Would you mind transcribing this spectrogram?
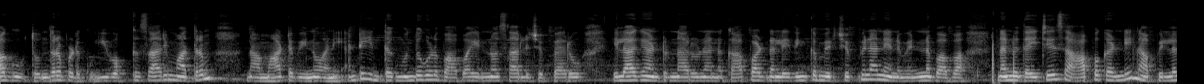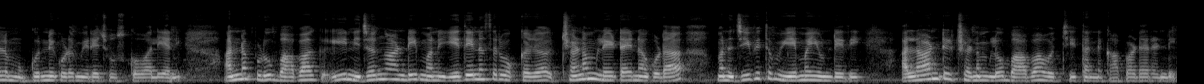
ఆగు తొందరపడకు. ఈ ఒక్కసారి మాత్రం నా మాట విను అని. అంటే ఇంతకు ముందు కూడా బాబా ఎన్నోసార్లు చెప్పారు ఇలాగే అంటున్నారు నన్ను కాపాడడం లేదు. ఇంకా మీరు చెప్పినా నేను విన్న బాబా. నన్ను దయచేసి ఆపకండి. నా పిల్లల ముగ్గురిని కూడా మీరే చూసుకోవాలి అని. అన్నప్పుడు బాబాకి నిజంగా అండి మనం ఏదైనా సరే ఒక్క క్షణం లేట్ అయినా కూడా మన జీవితం ఏమై ఉండేది? అలాంటి క్షణంలో బాబా వచ్చి తన్ని కాపాడారండి.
